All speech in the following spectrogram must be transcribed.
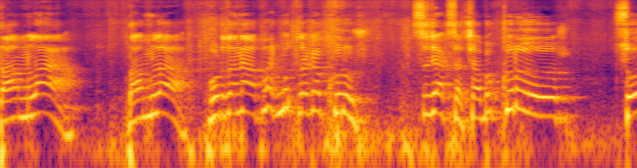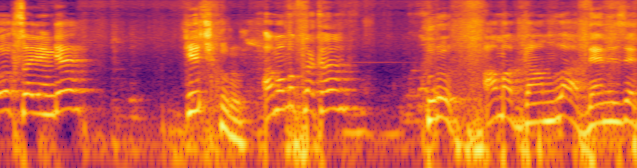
Damla, damla burada ne yapar? Mutlaka kurur. Sıcaksa çabuk kurur. Soğuksa yenge geç kurur. Ama mutlaka kurur. Ama damla denize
